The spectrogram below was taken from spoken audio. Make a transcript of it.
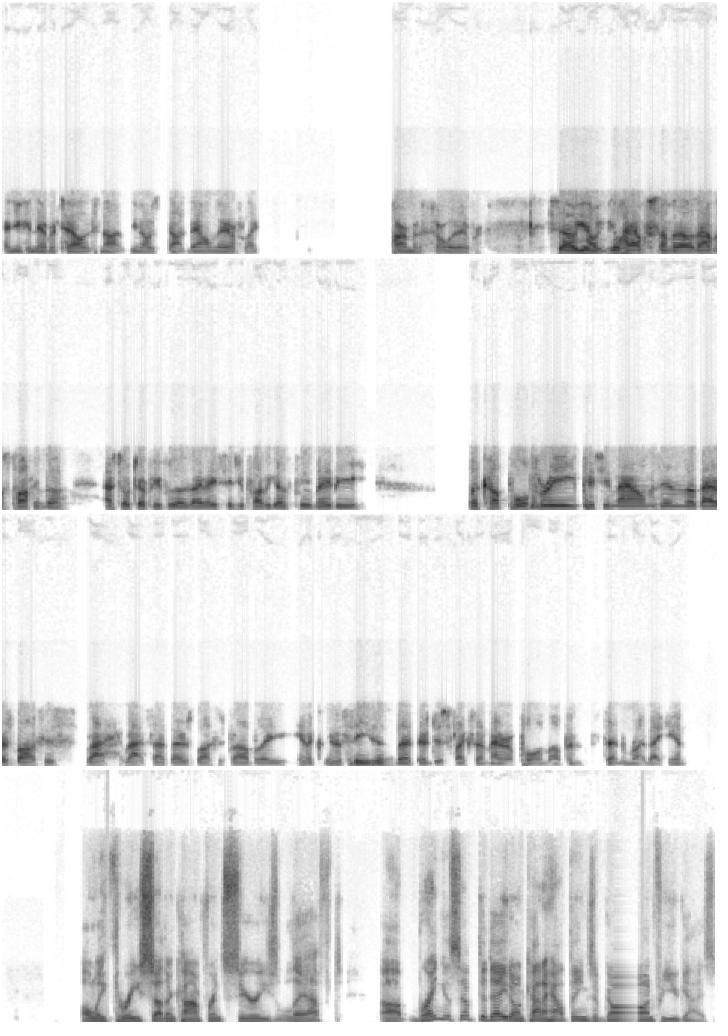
and you can never tell it's not you know it's not down there like permanent or whatever. So you know you'll have some of those. I was talking to AstroTurf people the other day. They said you probably go through maybe a couple, three pitching mounds in the batter's boxes, right right side batter's boxes probably in a in a season, but they're just like a matter of pulling them up and setting them right back in. Only three Southern Conference series left. Uh, bring us up to date on kind of how things have gone for you guys.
